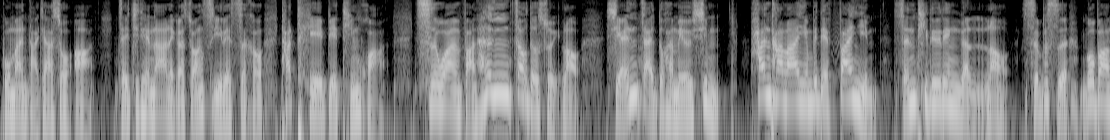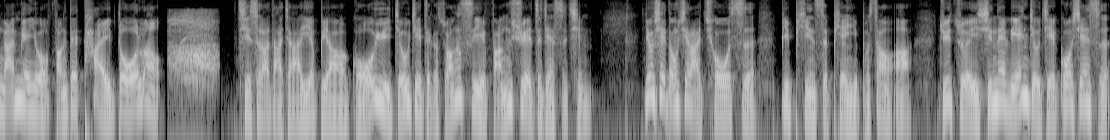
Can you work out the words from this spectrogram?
不瞒大家说啊，这几天呢，那个双十一的时候，她特别听话，吃完饭很早就睡了，现在都还没有醒。喊她呢也没得反应，身体都有点硬了。是不是我把安眠药放得太多了？其实呢，大家也不要过于纠结这个双十一放血这件事情。有些东西呢，确实比平时便宜不少啊。据最新的研究结果显示，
